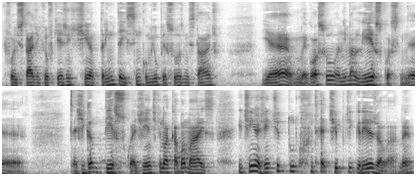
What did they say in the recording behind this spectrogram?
que foi o estádio em que eu fiquei, a gente tinha 35 mil pessoas no estádio. E é um negócio animalesco, assim, né? É gigantesco, é gente que não acaba mais. E tinha gente de tudo quanto é tipo de igreja lá, né?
